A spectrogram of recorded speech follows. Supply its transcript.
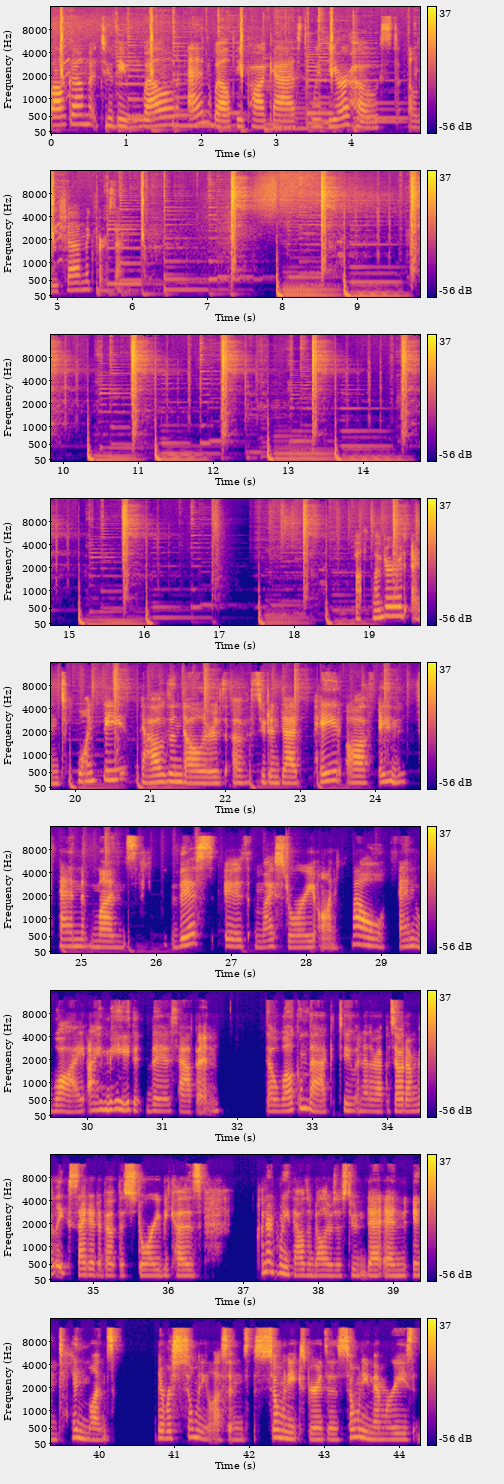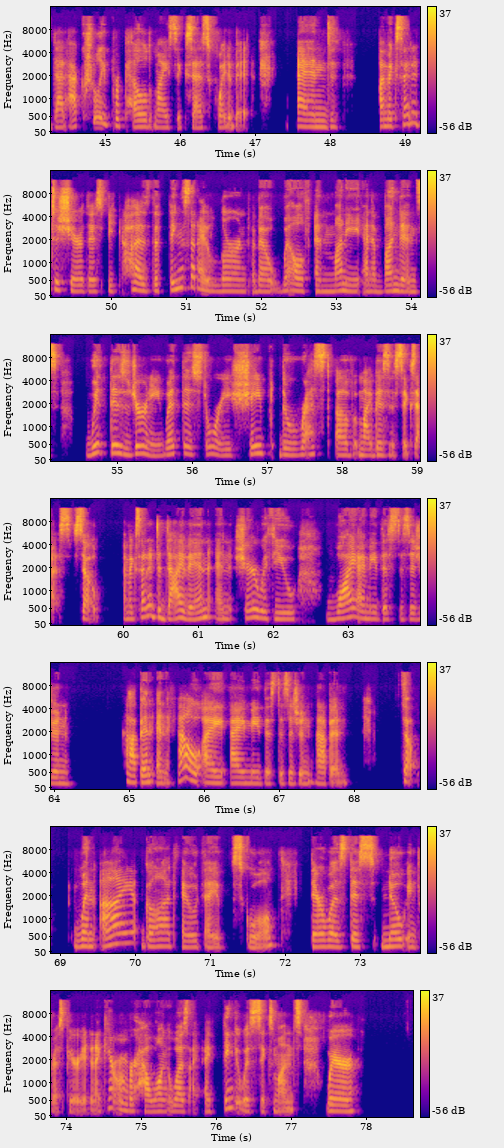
welcome to the Well and Wealthy podcast with your host, Alicia McPherson. $120,000 of student debt paid off in 10 months. This is my story on how and why I made this happen. So, welcome back to another episode. I'm really excited about this story because $120,000 of student debt and in 10 months, there were so many lessons, so many experiences, so many memories that actually propelled my success quite a bit. And I'm excited to share this because the things that I learned about wealth and money and abundance with this journey, with this story, shaped the rest of my business success. So I'm excited to dive in and share with you why I made this decision happen and how I, I made this decision happen. So, when I got out of school, there was this no interest period. And I can't remember how long it was. I, I think it was six months where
